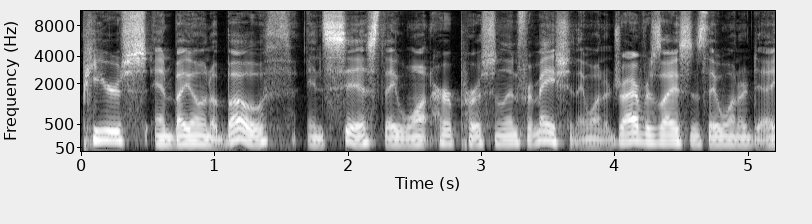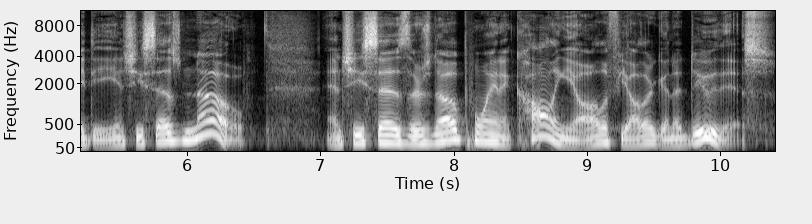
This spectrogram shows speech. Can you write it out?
Pierce and Bayona both insist they want her personal information. They want a driver's license, they want her ID, and she says no. And she says there's no point in calling y'all if y'all are going to do this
